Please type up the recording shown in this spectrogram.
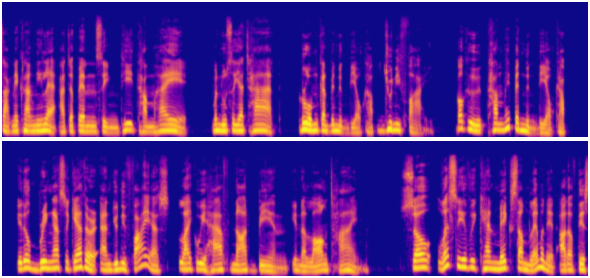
สรรคในครั้งนี้แหละอาจจะเป็นสิ่งที่ทำให้มนุษยชาติ รวมกันเป็นหนึ่งเดียวครับ unify ก็คือทำให้เป็นหนึ่งเดียวครับ It'll bring us together and unify us like we have not been in a long time so let's see if we can make some lemonade out of this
